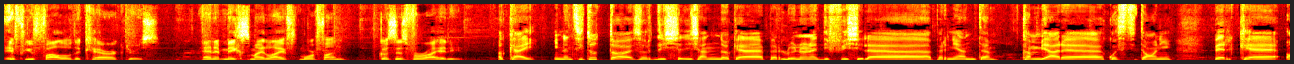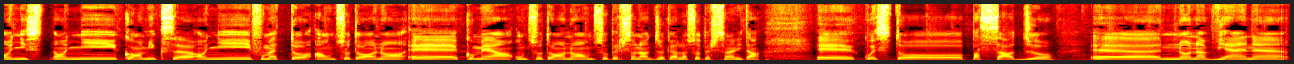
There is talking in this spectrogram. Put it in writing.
if you follow the characters, and it makes my life more fun because there's variety. Ok, innanzitutto esordisce dicendo che per lui non è difficile eh, per niente cambiare questi toni perché ogni, ogni comics, ogni fumetto ha un suo tono e come ha un suo tono ha un suo personaggio che ha la sua personalità. E questo passaggio eh, non avviene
